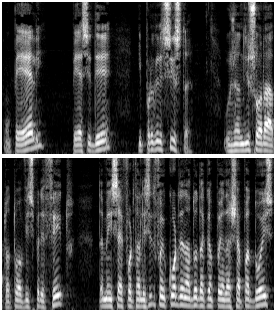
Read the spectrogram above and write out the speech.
com PL, PSD e Progressista. O Jandir Sorato, atual vice-prefeito, também sai fortalecido, foi coordenador da campanha da Chapa 2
